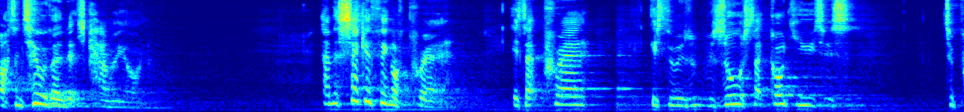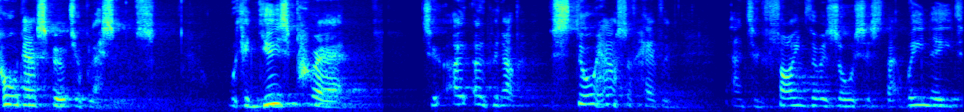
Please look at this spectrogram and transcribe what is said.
But until then, let's carry on. And the second thing of prayer is that prayer is the resource that God uses to pull down spiritual blessings. We can use prayer to open up the storehouse of heaven and to find the resources that we need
